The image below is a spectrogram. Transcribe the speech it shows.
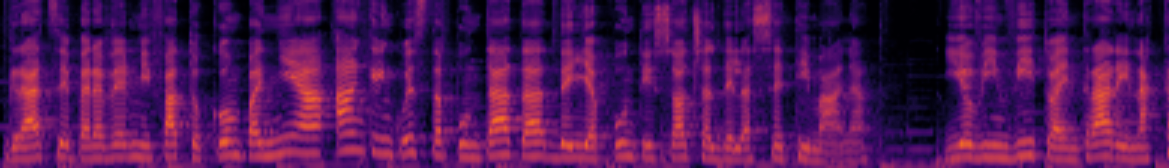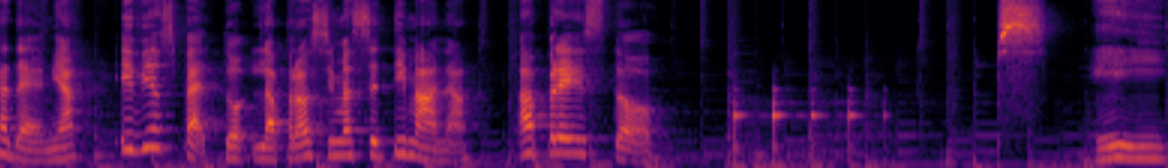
Grazie per avermi fatto compagnia anche in questa puntata degli appunti social della settimana. Io vi invito a entrare in accademia e vi aspetto la prossima settimana. A presto! Psst, ehi,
